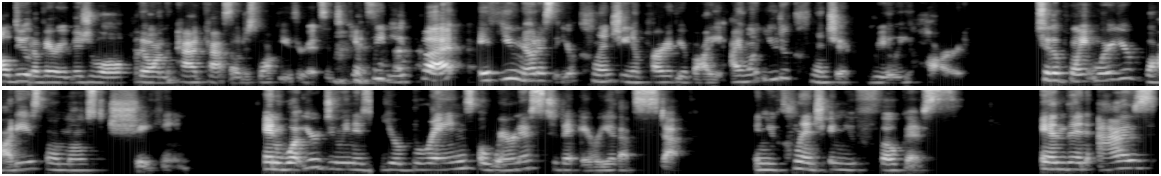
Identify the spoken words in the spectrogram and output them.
I'll do a very visual, though on the podcast, I'll just walk you through it since you can't see me. But if you notice that you're clenching a part of your body, I want you to clench it really hard to the point where your body is almost shaking. And what you're doing is your brain's awareness to the area that's stuck. And you clench and you focus. And then as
